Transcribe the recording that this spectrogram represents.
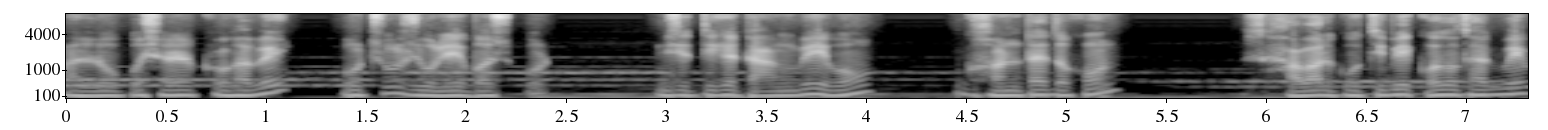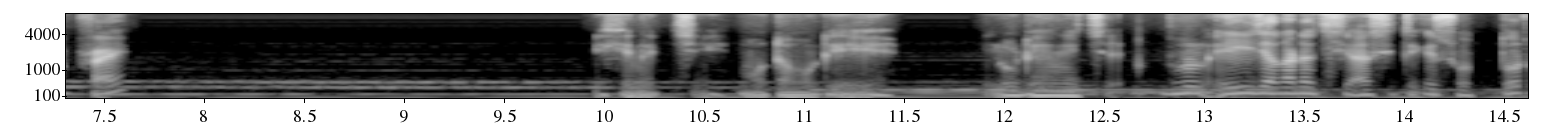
আর লো প্রেশারের প্রভাবে প্রচুর জলীয় বাষ্প নিচের দিকে টাঙবে এবং ঘন্টায় তখন হাওয়ার গতিবেগ কত থাকবে প্রায়? লিখে নিচ্ছি, মোটামুটি লোডিং নিচ্ছে। ধরুন এই জায়গাটা ছিয়াশি থেকে সত্তর,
